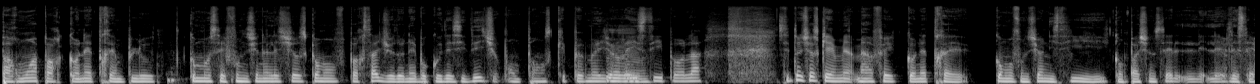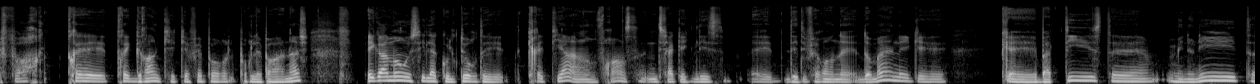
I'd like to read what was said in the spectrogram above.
par moi, pour connaître un peu comment ça fonctionnent les choses. Comment, pour ça, je donnais beaucoup d'idées. On pense qu'il peut améliorer mmh. ici, pour là. C'est une chose qui m'a fait connaître comment fonctionne ici Compassion c'est les, les, efforts très, très grands qui est fait pour, pour les parrainages. Également aussi la culture des chrétiens en France. Chaque église est des différents domaines, qui, qui baptiste, mennonite,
